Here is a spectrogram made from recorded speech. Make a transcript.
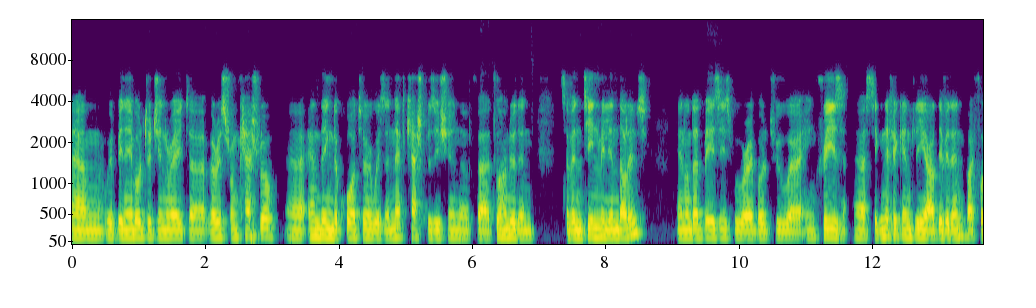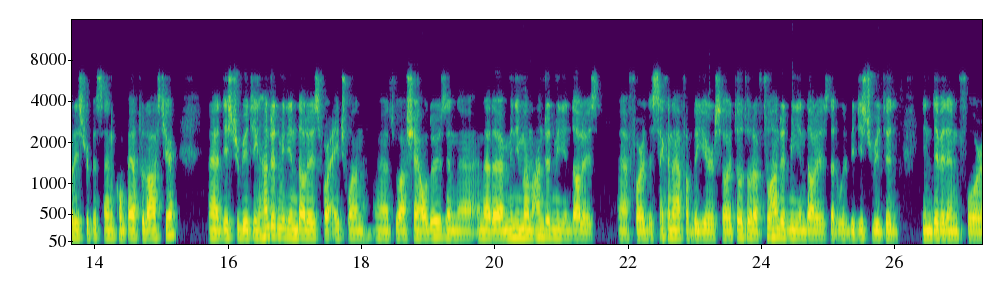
Um, we've been able to generate a very strong cash flow, uh, ending the quarter with a net cash position of uh, $217 million. And on that basis, we were able to uh, increase uh, significantly our dividend by 43% compared to last year, uh, distributing $100 million for H1 to our shareholders and another minimum $100 million for the second half of the year. So a total of $200 million that will be distributed in dividend for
